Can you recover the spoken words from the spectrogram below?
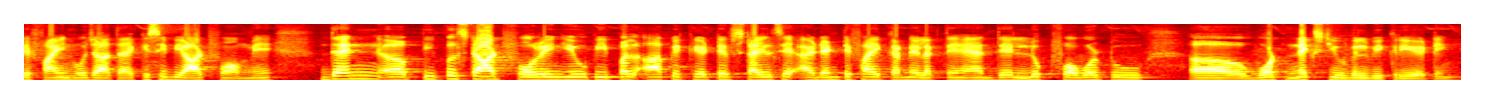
डिफाइन हो जाता है किसी भी आर्ट फॉर्म में then people start following you people आपके क्रिएटिव स्टाइल से आइडेंटिफाई करने लगते हैं they look forward to what next you will be creating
